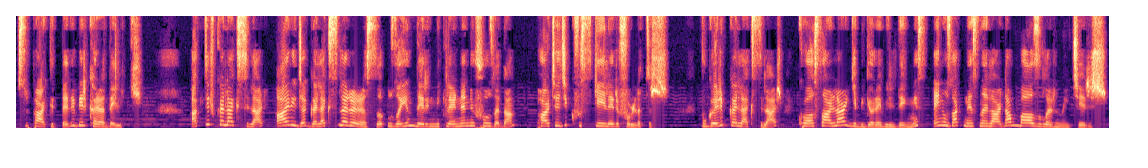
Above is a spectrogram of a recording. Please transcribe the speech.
Süperkütleli bir kara delik. Aktif galaksiler ayrıca galaksiler arası uzayın derinliklerine nüfuz eden parçacık fıskiyeleri fırlatır. Bu garip galaksiler kuasarlar gibi görebildiğimiz en uzak nesnelerden bazılarını içerir.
